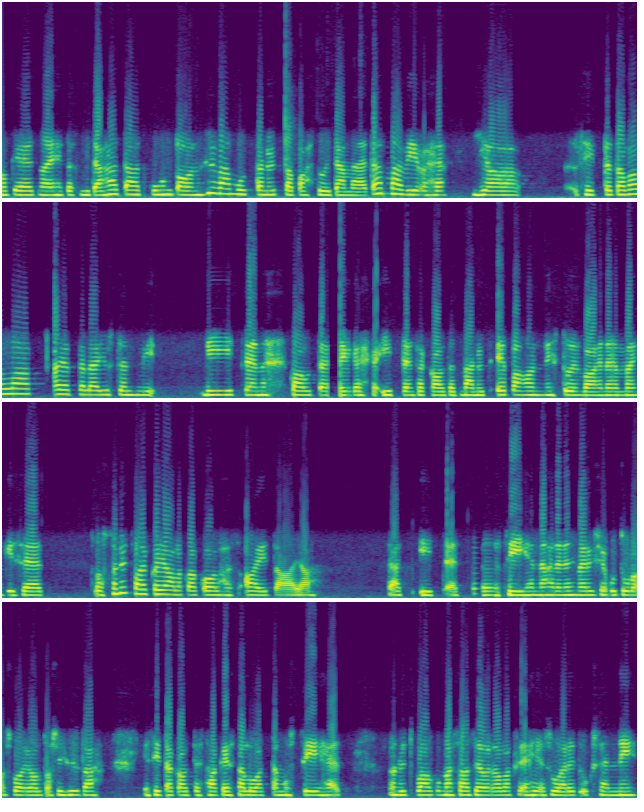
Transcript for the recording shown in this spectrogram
okei, okay, että no eihän tässä mitään hätää, että kunto on hyvä, mutta nyt tapahtui tämä ja tämä virhe. Ja sitten tavallaan ajattelee just sen niiden kautta, eikä ehkä itsensä kautta, että mä nyt epäonnistuin, vaan enemmänkin se, että tuossa nyt vaikka jalka kolhas aitaa ja it, että siihen nähden esimerkiksi joku tulos voi olla tosi hyvä ja sitä kautta hakea sitä luottamusta siihen, että no nyt vaan kun mä saan seuraavaksi ehjä suorituksen, niin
